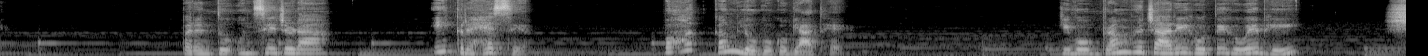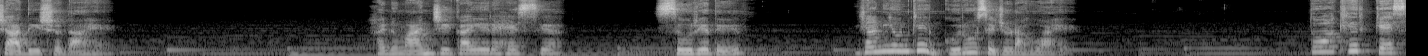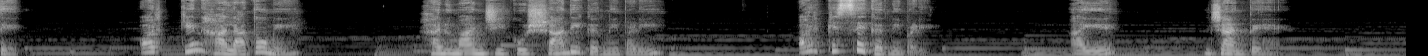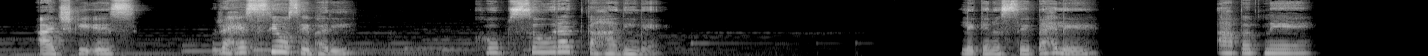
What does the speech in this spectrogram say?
परंतु उनसे जुड़ा एक रहस्य बहुत कम लोगों को ज्ञात है कि वो ब्रह्मचारी होते हुए भी शादीशुदा है। हनुमान जी का ये रहस्य सूर्यदेव, यानी उनके गुरु से जुड़ा हुआ है। तो आखिर कैसे? और किन हालातों में हनुमान जी को शादी करनी पड़ी और किससे करनी पड़ी? आइए जानते हैं। आज की इस रहस्यों से भरी खूबसूरत कहानी में। लेकिन उससे पहले आप अपने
